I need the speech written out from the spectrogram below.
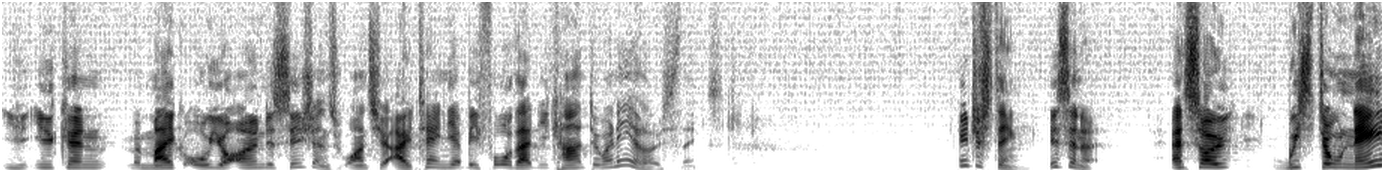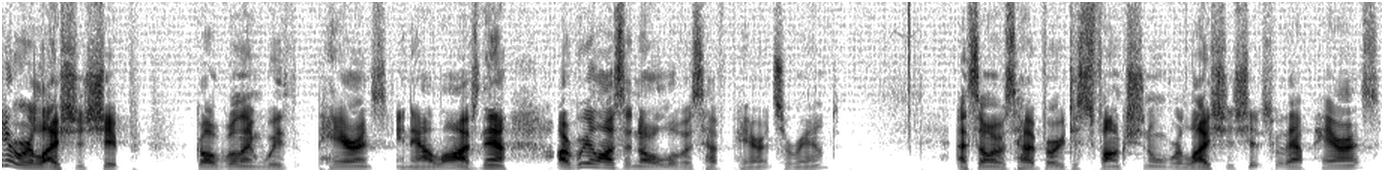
you, you can make all your own decisions once you're 18, yet before that, you can't do any of those things. Interesting, isn't it? And so, we still need a relationship, God willing, with parents in our lives. Now, I realize that not all of us have parents around. And some of us have very dysfunctional relationships with our parents.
